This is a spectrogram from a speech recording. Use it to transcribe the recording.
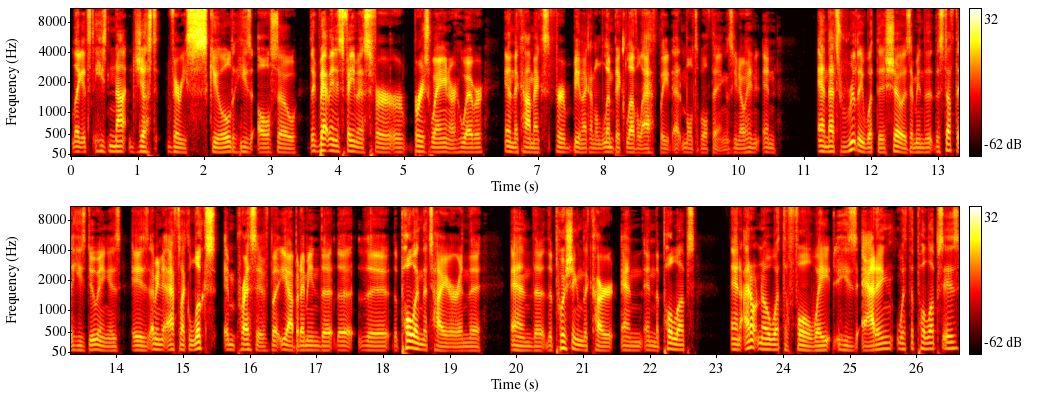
like it's he's not just very skilled, he's also like Batman is famous for or Bruce Wayne or whoever in the comics for being like an Olympic level athlete at multiple things, you know, and and and that's really what this shows. I mean, the, the stuff that he's doing is is I mean, Affleck looks impressive, but yeah, but I mean the the the the pulling the tire and the and the the pushing the cart and and the pull ups, and I don't know what the full weight he's adding with the pull ups is,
